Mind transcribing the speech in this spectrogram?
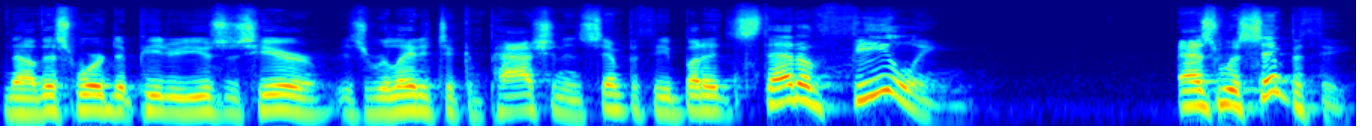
Now, this word that Peter uses here is related to compassion and sympathy, but instead of feeling, as with sympathy,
